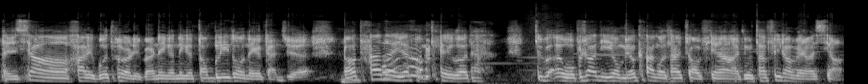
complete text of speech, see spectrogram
很像《哈利波特》里边那个那个邓布利多那个感觉。然后他呢也很配合他，对吧？呃，我不知道你有没有看过他的照片啊，就是他非常非常像。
